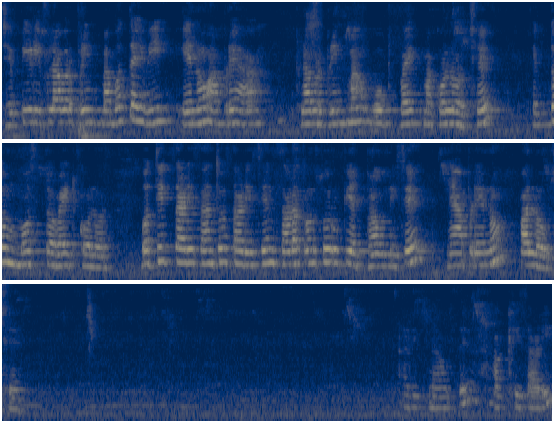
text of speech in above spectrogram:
જે પીળી ફ્લાવર પ્રિન્ટમાં બતાવી, એનો આપણે આ ફ્લાવર પ્રિન્ટમાં વ્હાઇટમાં કલર છે. એકદમ મસ્ત વ્હાઇટ કલર બધી જ સાડી સાંજો સાડી છે ને સાડા ત્રણસો રૂપિયા જ ભાવની છે ને આપણે એનો પાલવ છે. આ રીતના આવશે આખી સાડી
